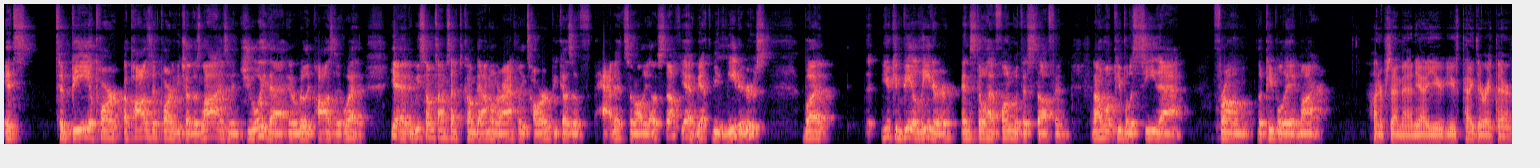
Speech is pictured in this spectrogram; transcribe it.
It's to be a part a positive part of each other's lives and enjoy that in a really positive way. Yeah do we sometimes have to come down on our athletes hard because of habits and all the other stuff? Yeah we have to be leaders but you can be a leader and still have fun with this stuff. And and i want people to see that from the people they admire 100% man yeah you you've pegged it right there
